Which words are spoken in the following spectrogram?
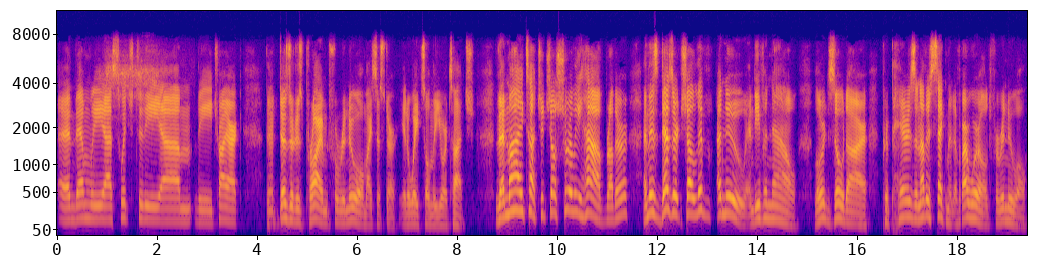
and then we uh, switch to the um, the Triarch. The desert is primed for renewal, my sister. It awaits only your touch. Then my touch it shall surely have, brother, and this desert shall live anew. And even now, Lord Zodar prepares another segment of our world for renewal.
